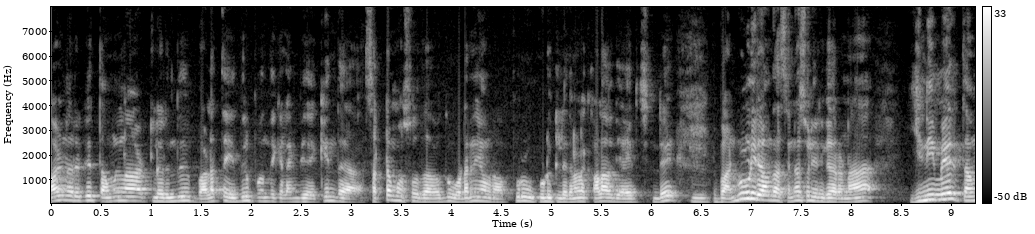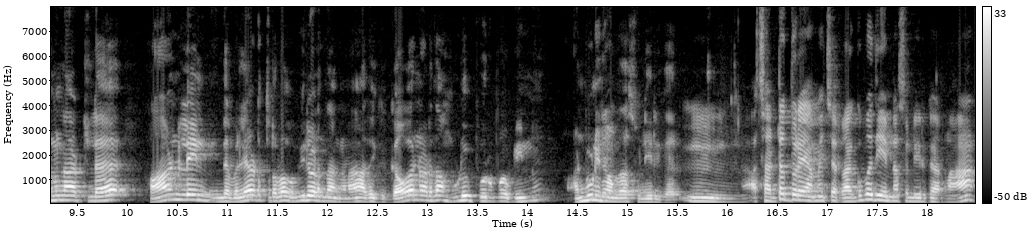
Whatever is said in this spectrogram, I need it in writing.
ஆளுநருக்கு தமிழ்நாட்டுல இருந்து பலத்த எதிர்ப்பு வந்து கிளம்பியதுக்கு இந்த சட்ட மசோதாவுக்கு உடனே அவர் அப்ரூவ் கொடுக்கல. இதனால காலாவதி ஆயிடுச்சுட்டு. இப்ப அன்புமணி ராமதாஸ் என்ன சொல்லியிருக்காருன்னா இனிமேல் தமிழ்நாட்டுல ஆன்லைன் இந்த விளையாட்டு தொடர்பாக உயிரிழந்தாங்கன்னா அதுக்கு கவர்னர் தான் முழு பொறுப்பு அப்படின்னு அன்புமணி ராமதாஸ் சொல்லியிருக்காரு. சட்டத்துறை அமைச்சர் ரகுபதி என்ன சொல்லியிருக்காருன்னா.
